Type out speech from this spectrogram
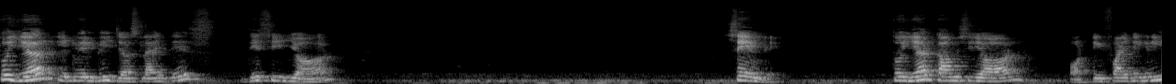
So here it will be just like this. This is your same way तो your comes your 45 degree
